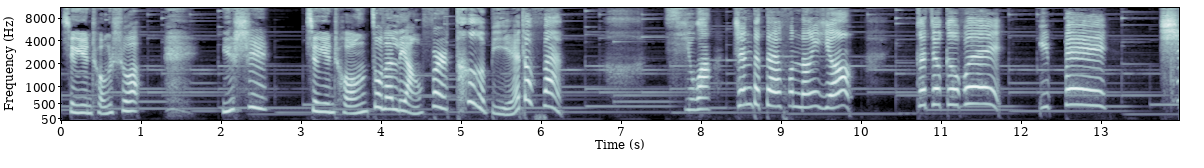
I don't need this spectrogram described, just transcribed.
幸运虫说：“于是，幸运虫做了两份特别的饭，希望真的大夫能赢。各就各位，预备，吃！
